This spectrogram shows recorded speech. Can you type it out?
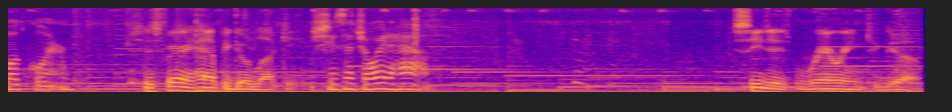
bookworm. She's very happy-go-lucky. She's a joy to have. CJ's raring to go.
